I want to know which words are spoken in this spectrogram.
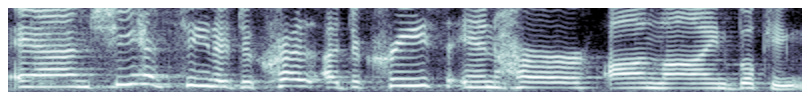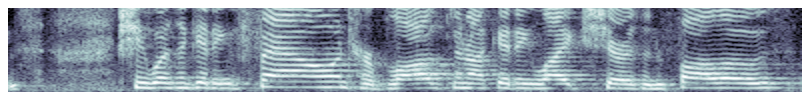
and she had seen a, decre a, decrease in her online bookings. She wasn't getting found, her blogs are not getting likes, shares, and follows,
